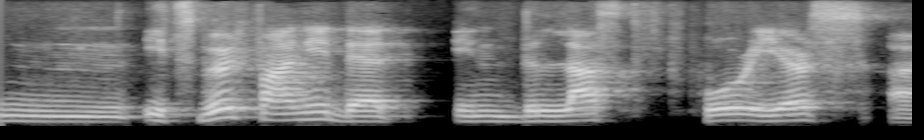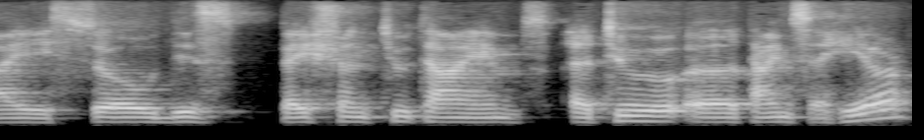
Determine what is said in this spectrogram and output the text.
mm, it's very funny that in the last four years, I saw this patient two times, uh, two uh, times a year,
